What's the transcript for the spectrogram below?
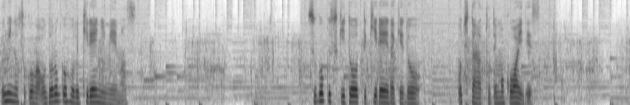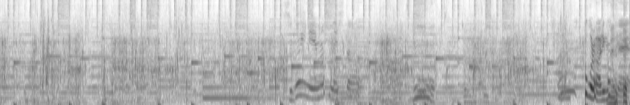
海の底が驚くほど綺麗に見えます。すごく透き通って綺麗だけど落ちたらとても怖いです。ころありますね。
